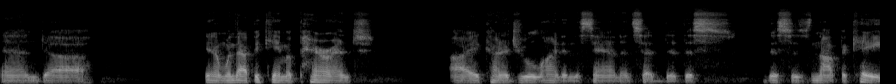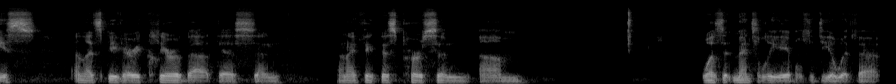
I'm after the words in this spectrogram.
and uh, you know when that became apparent, I kind of drew a line in the sand and said that this this is not the case, and let's be very clear about this. And and I think this person um, wasn't mentally able to deal with that.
